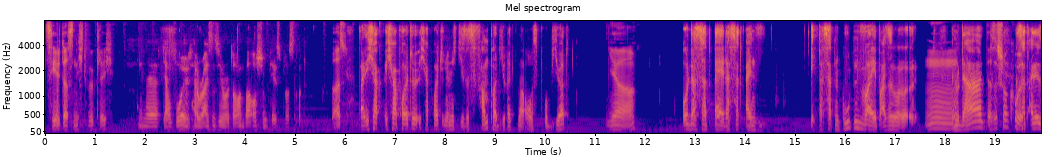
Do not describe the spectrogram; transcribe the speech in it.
zählt das nicht wirklich. Ne, ja, obwohl, Horizon Zero Dawn war auch schon PS Plus drin. Was? Weil ich habe ich hab heute, ich habe heute nämlich dieses Thumper direkt mal ausprobiert. Ja. Und das hat, ey, das hat ein, das hat einen guten Vibe. Also, äh, wenn du da, Das ist schon cool. das hat eine,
